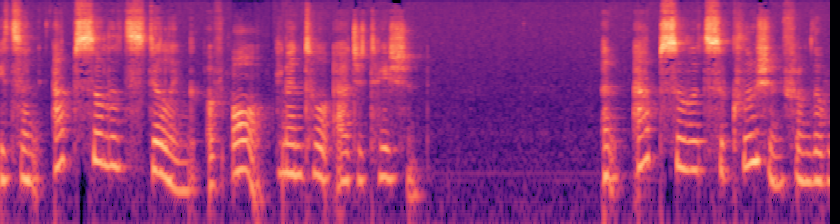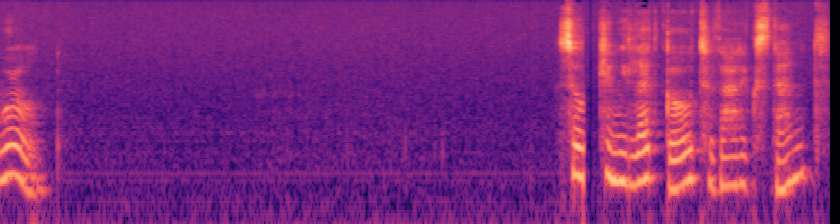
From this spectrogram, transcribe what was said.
It's an absolute stilling of all mental agitation, an absolute seclusion from the world. So, can we let go to that extent?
